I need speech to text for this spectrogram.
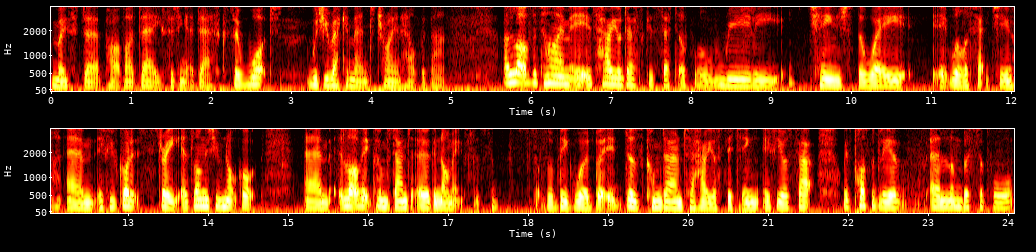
most uh, part of our day sitting at a desk. So, what would you recommend to try and help with that? A lot of the time it is how your desk is set up will really change the way it will affect you. Um, if you've got it straight, as long as you've not got um, a lot of it comes down to ergonomics. It's a, sort of a big word, but it does come down to how you're sitting. If you're sat with possibly a, a lumbar support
